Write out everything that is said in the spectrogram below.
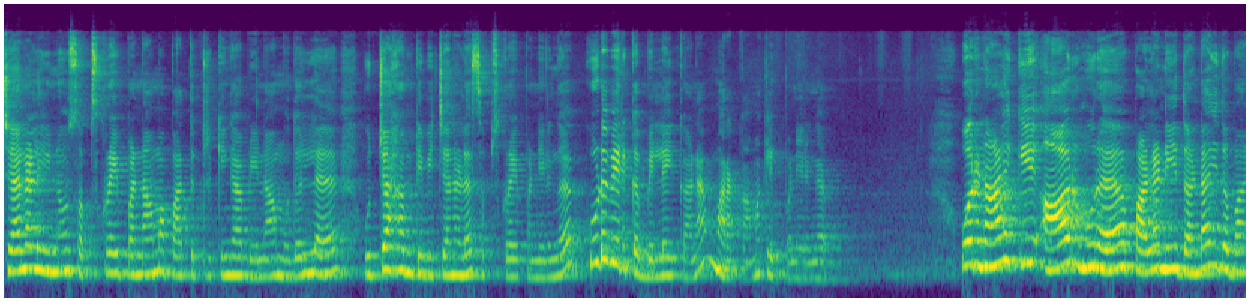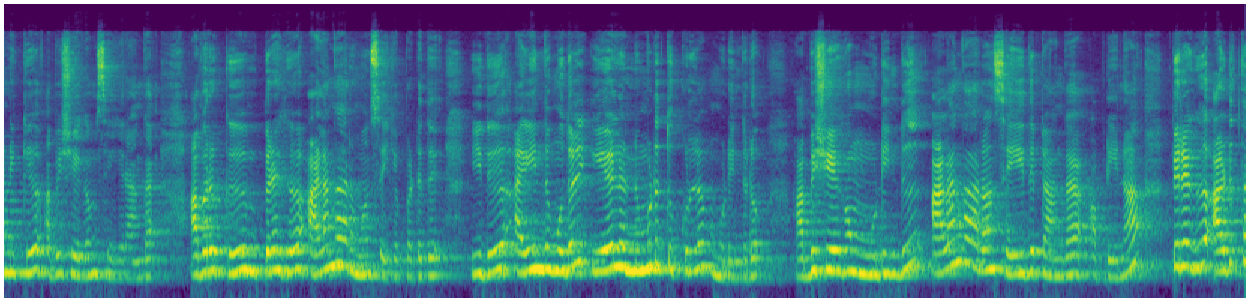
சேனலை இன்னும் சப்ஸ்கிரைப் பண்ணாமல் பார்த்துட்ருக்கீங்க அப்படின்னா முதல்ல உற்சாகம் டிவி சேனலை சப்ஸ்கிரைப் பண்ணிடுங்க கூடவே இருக்க பெல்லைக்கான மறக்காமல் கிளிக் பண்ணிடுங்க ஒரு நாளைக்கு ஆறு முறை பழனி தண்டாயுதபாணிக்கு அபிஷேகம் செய்கிறாங்க. அவருக்கு பிறகு அலங்காரமும் செய்யப்பட்டது. இது ஐந்து முதல் ஏழு நிமிடத்துக்குள்ளே முடிந்துடும். அபிஷேகம் முடிந்து அலங்காரம் செய்துட்டாங்க அப்படின்னா பிறகு அடுத்த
